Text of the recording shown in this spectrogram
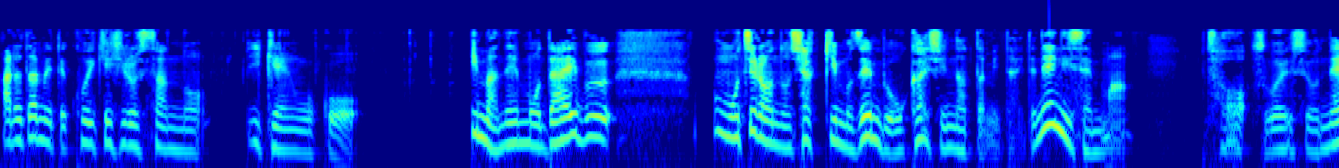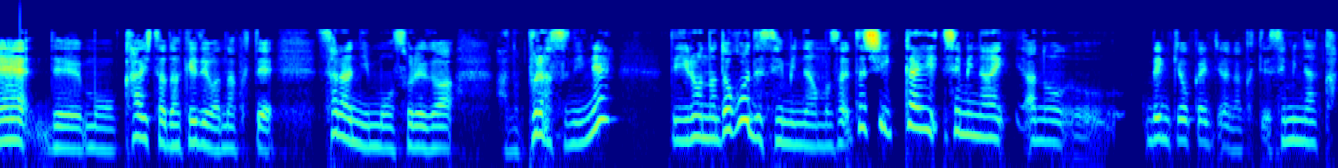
改めて小池博さんの意見をこう、今ね、もうだいぶ、もちろんの借金も全部お返しになったみたいでね、2000万。そう、すごいですよね。で、もう返しただけではなくて、さらにもうそれが、あの、プラスにね、で、いろんなところでセミナーもされ、私一回セミナー、あの、勉強会じゃなくてセミナーか、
